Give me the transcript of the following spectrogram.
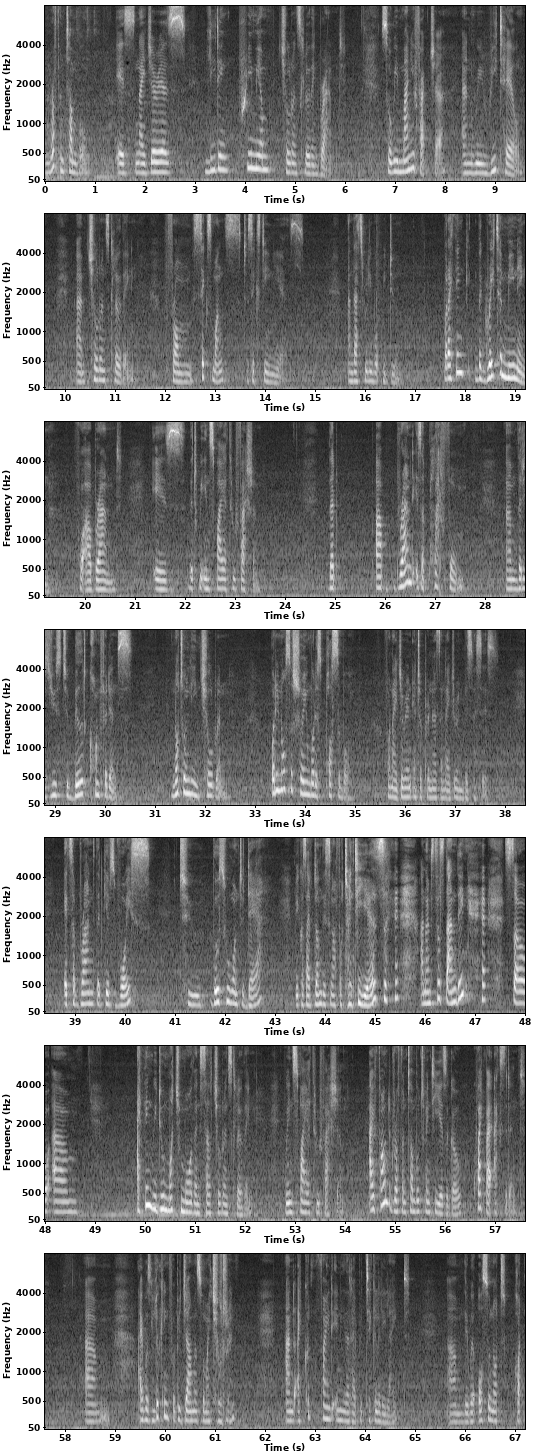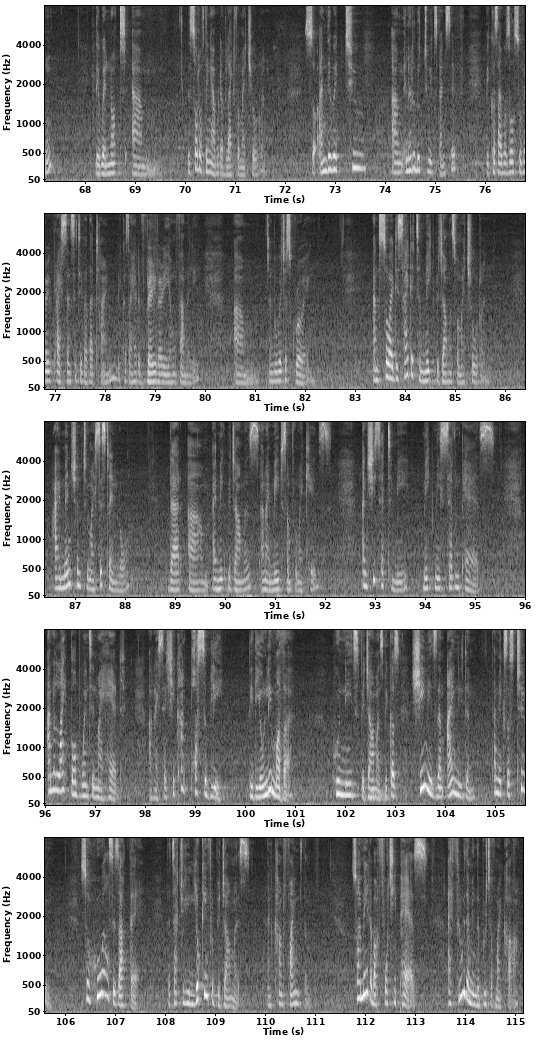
Rough and Tumble is Nigeria's leading premium children's clothing brand. So we manufacture and we retail um, children's clothing from six months to 16 years. And that's really what we do. But I think the greater meaning for our brand is that we inspire through fashion. That our brand is a platform um, that is used to build confidence, not only in children, but in also showing what is possible for Nigerian entrepreneurs and Nigerian businesses. It's a brand that gives voice to those who want to dare, because I've done this now for 20 years and I'm still standing. so um, I think we do much more than sell children's clothing. We inspire through fashion. I founded Rough and Tumble 20 years ago, quite by accident. Um, I was looking for pajamas for my children, and I couldn't find any that I particularly liked. Um, they were also not cotton. They were not um, the sort of thing I would have liked for my children. So, and they were too, um, a little bit too expensive because I was also very price sensitive at that time because I had a very, very young family um, and we were just growing. And so I decided to make pajamas for my children. I mentioned to my sister in law that um, I make pajamas and I made some for my kids. And she said to me, Make me seven pairs. And a light bulb went in my head. And I said, She can't possibly be the only mother who needs pajamas because she needs them, I need them. That makes us two. So, who else is out there that's actually looking for pajamas and can't find them? So, I made about 40 pairs. I threw them in the boot of my car.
